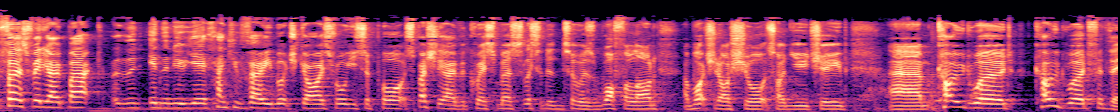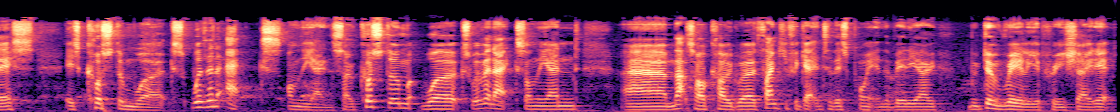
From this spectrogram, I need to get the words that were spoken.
first video back in the, in the new year. Thank you very much, guys, for all your support, especially over Christmas, listening to us waffle on and watching our shorts on YouTube. Um, code word, code word for this is custom works with an X on the end. So, custom works with an X on the end. Um, that's our code word. Thank you for getting to this point in the video. We do really appreciate it.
